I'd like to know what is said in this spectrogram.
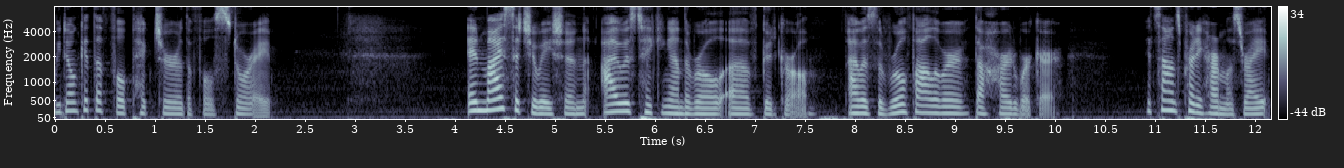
We don't get the full picture or the full story. In my situation, I was taking on the role of good girl. I was the rule follower, the hard worker. It sounds pretty harmless, right?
